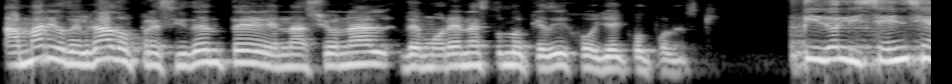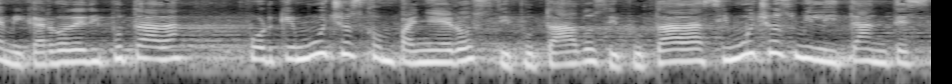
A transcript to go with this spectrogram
a Mario Delgado, presidente nacional de Morena. Esto es lo que dijo Jacob Polensky. Pido licencia a mi cargo de diputada porque muchos compañeros, diputados, diputadas y muchos militantes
